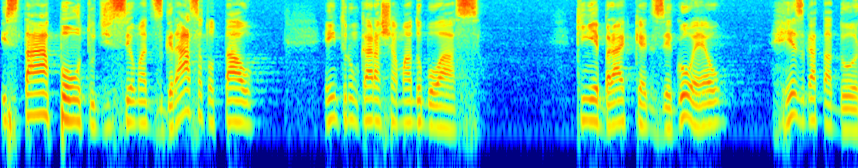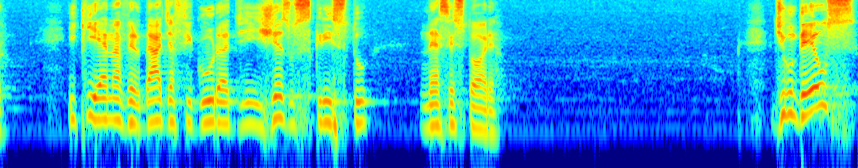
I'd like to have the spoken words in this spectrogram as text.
está a ponto de ser uma desgraça total, entra um cara chamado Boaz, que em hebraico quer dizer Goel, resgatador, e que é, na verdade, a figura de Jesus Cristo nessa história. De um Deus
